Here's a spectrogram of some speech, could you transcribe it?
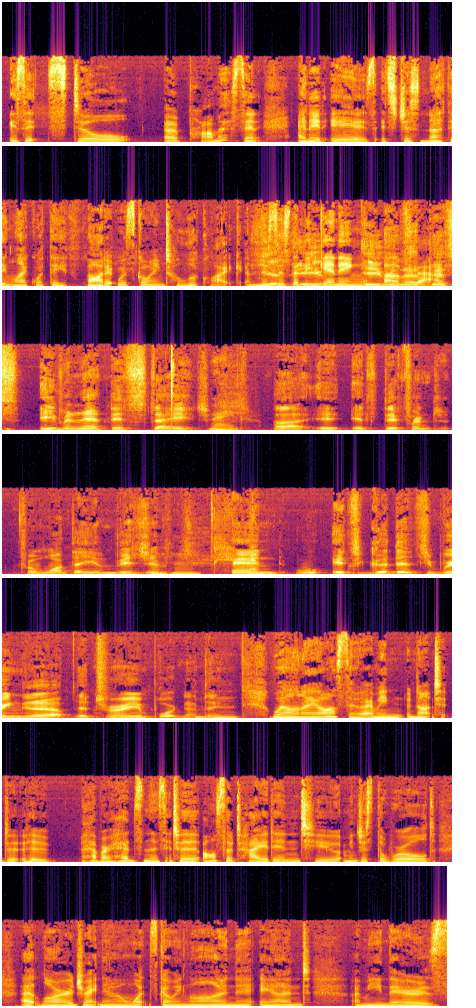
is it still a promise? And and it is. It's just nothing like what they thought it was going to look like. And this Yes, is the e- beginning even of at that. This, even at this stage, right. uh, it, it's different from what they envisioned, Mm-hmm. and, w it's good that you bring that up. That's very important, I think. Well, and I also, I mean, not to, to, to have our heads in this, and to also tie it into, I mean, just the world at large right now, what's going on, and I mean, there's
